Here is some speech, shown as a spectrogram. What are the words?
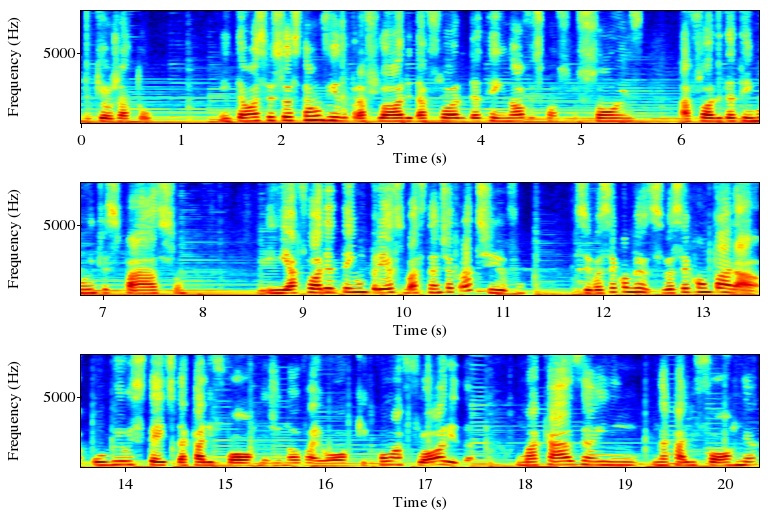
do que eu já estou. Então as pessoas estão vindo para a Flórida. A Flórida tem novas construções, a Flórida tem muito espaço e a Flórida tem um preço bastante atrativo. Se você, se você comparar o real estate da Califórnia, de Nova York, com a Flórida, uma casa em, na Califórnia,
